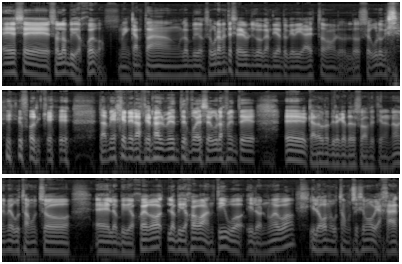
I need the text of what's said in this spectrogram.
es, eh, son los videojuegos. Me encantan los videojuegos. Seguramente seré el único candidato que diga esto, lo, seguro que sí, porque también generacionalmente, pues seguramente eh, cada uno tiene que tener sus aficiones, ¿no? A mí me gustan mucho eh, los videojuegos, los videojuegos antiguos y los nuevos, y luego me gusta muchísimo viajar.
